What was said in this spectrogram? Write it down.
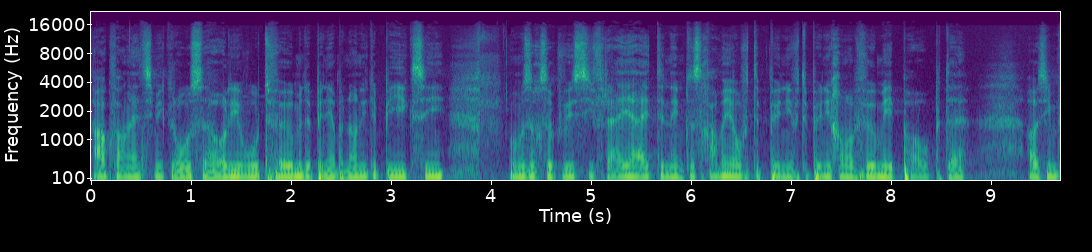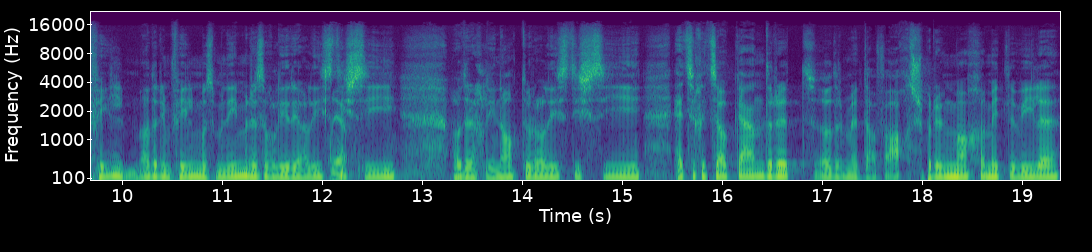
Angefangen hat es mit grossen Hollywood-Filmen, da bin ich aber noch nicht dabei gewesen wo man sich so gewisse Freiheiten nimmt. Das kann man ja auf der Bühne. Auf der Bühne kann man viel mehr behaupten als im Film. Oder im Film muss man immer so ein bisschen realistisch sein oder ein bisschen naturalistisch sein. Hat sich jetzt auch geändert. Oder man darf Achssprünge machen mittlerweile.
